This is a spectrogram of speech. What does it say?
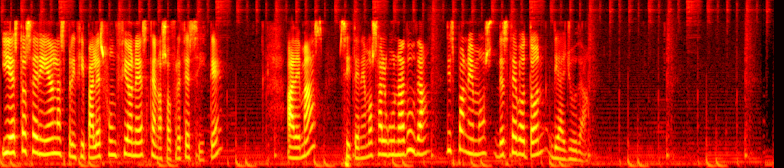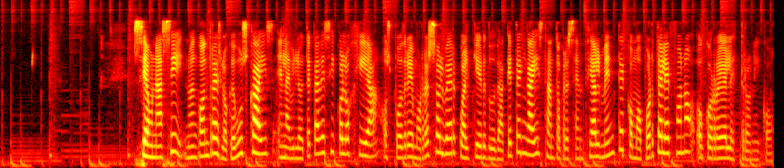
Y estas serían las principales funciones que nos ofrece Sique. Además, si tenemos alguna duda, disponemos de este botón de ayuda. Si aún así no encontráis lo que buscáis, en la Biblioteca de Psicología os podremos resolver cualquier duda que tengáis tanto presencialmente como por teléfono o correo electrónico.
